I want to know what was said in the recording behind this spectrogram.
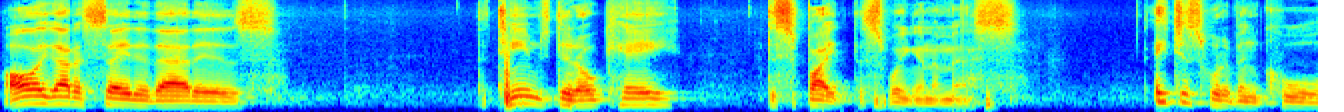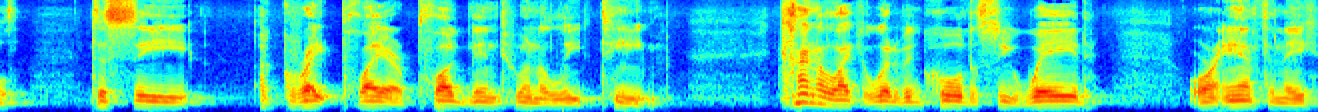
all I got to say to that is the teams did okay despite the swing and the miss. It just would have been cool to see a great player plugged into an elite team. Kind of like it would have been cool to see Wade or Anthony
